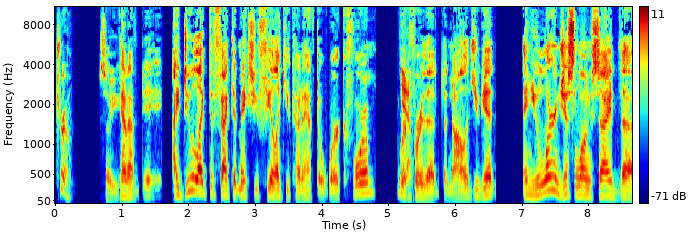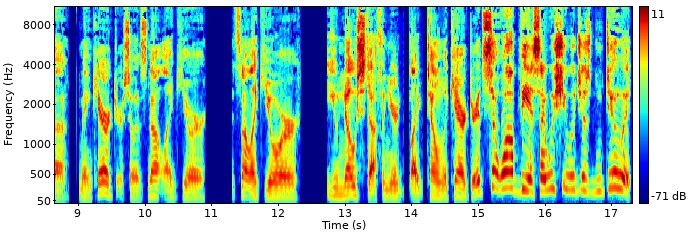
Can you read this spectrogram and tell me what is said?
True. So you kind of, eh, eh, I do like the fact it makes you feel like you kind of have to work for them, work Yeah. for the the knowledge you get, and you learn just alongside the main character. So it's not like you're, it's not like you're, you know stuff and you're like telling the character, it's so obvious. I wish you would just do it.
